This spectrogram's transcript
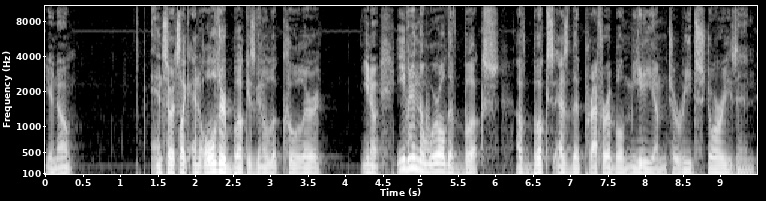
you know? And so it's like an older book is going to look cooler. You know, even in the world of books, of books as the preferable medium to read stories in,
